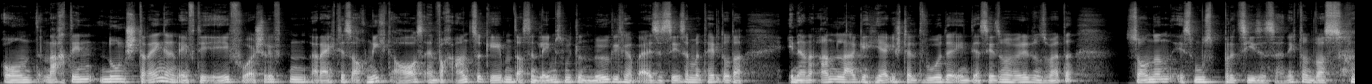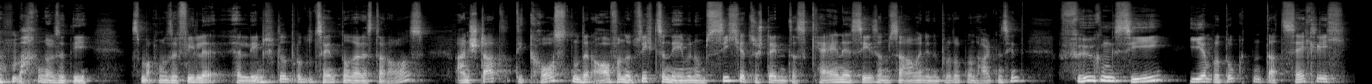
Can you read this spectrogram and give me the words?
Und nach den nun strengeren FDE-Vorschriften reicht es auch nicht aus, einfach anzugeben, dass ein Lebensmittel möglicherweise Sesam enthält oder in einer Anlage hergestellt wurde, in der Sesam verwendet und so weiter, sondern es muss präzise sein, nicht? Und was machen also die, was machen also viele Lebensmittelproduzenten oder Restaurants? Anstatt die Kosten und den Aufwand auf sich zu nehmen, um sicherzustellen, dass keine Sesamsamen in den Produkten enthalten sind, fügen sie ihren Produkten tatsächlich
